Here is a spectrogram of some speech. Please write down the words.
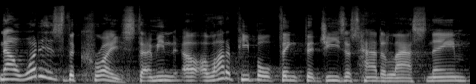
Now, what is the Christ? I mean, a, lot of people think that Jesus had a last name,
